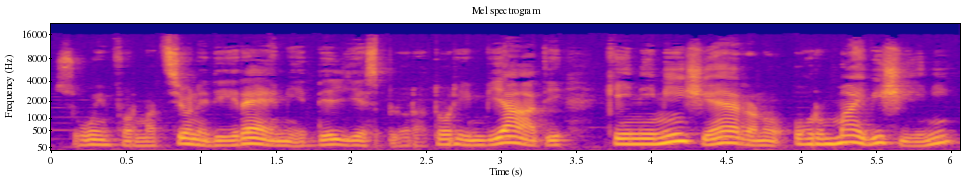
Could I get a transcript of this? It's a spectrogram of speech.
su informazione dei remi e degli esploratori inviati, che i nemici erano ormai vicini,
